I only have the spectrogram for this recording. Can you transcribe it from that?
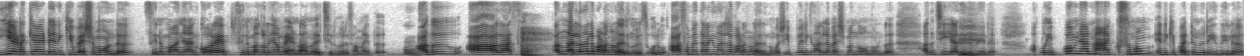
ഈ ഇടയ്ക്കായിട്ട് എനിക്ക് വിഷമമുണ്ട്. സിനിമ ഞാൻ കുറെ സിനിമകൾ ഞാൻ വേണ്ടാന്ന് വെച്ചിരുന്നു ഒരു സമയത്ത്. അത് ആ അത് ആ സി- അത് നല്ല നല്ല പടങ്ങളായിരുന്നു. ഒരു സ്- ഒരു ആ സമയത്ത് ഇറങ്ങി നല്ല പടങ്ങളായിരുന്നു. പക്ഷെ ഇപ്പൊ എനിക്ക് നല്ല വിഷമം തോന്നുന്നുണ്ട് അത് ചെയ്യാതിരുന്നതിന്. അപ്പൊ ഇപ്പം ഞാൻ മാക്സിമം എനിക്ക് പറ്റുന്ന രീതിയിൽ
